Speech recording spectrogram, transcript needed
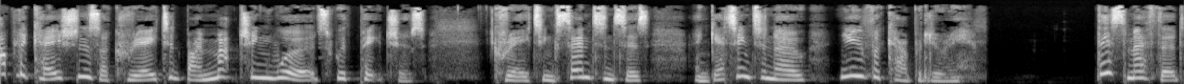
Applications are created by matching words with pictures, creating sentences, and getting to know new vocabulary. This method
